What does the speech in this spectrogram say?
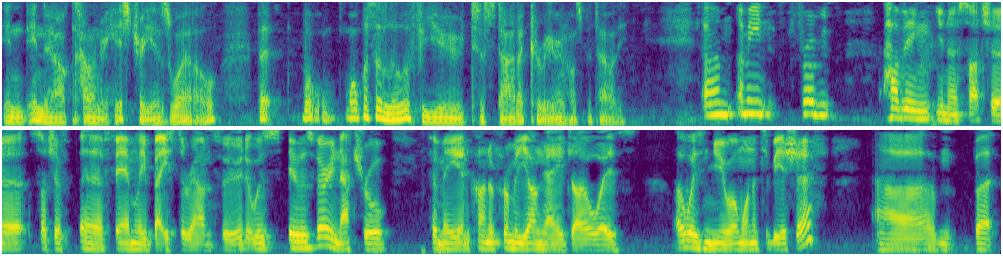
in in our culinary history as well. But what what was the lure for you to start a career in hospitality? Um, I mean, from having you know such a such a uh, family based around food, it was it was very natural for me, and kind of from a young age, I always I always knew I wanted to be a chef, um, but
